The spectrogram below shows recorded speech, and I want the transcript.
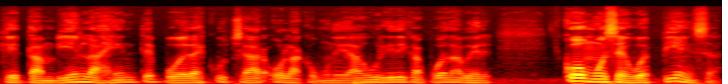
que también la gente pueda escuchar o la comunidad jurídica pueda ver cómo ese juez piensa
